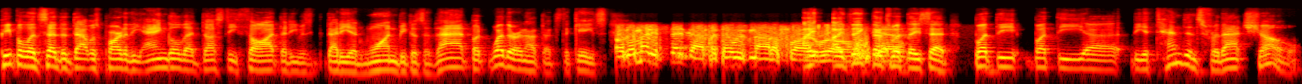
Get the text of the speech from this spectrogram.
people had said that that was part of the angle that Dusty thought that he was that he had won because of that, but whether or not that's the case. Oh, they might have said that, but that was not a Florida I, rule. I think that's yeah. what they said. But the but the uh the attendance for that show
